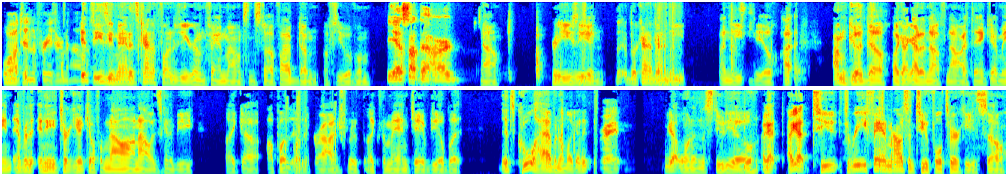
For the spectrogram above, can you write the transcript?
well, it's in the freezer now. It's easy, man. It's kind of fun to do your own fan mounts and stuff. I've done a few of them. Yeah, it's not that hard. No, pretty easy, and they're they're kind of a neat, a neat deal. I, I'm good though. Like I got enough now. I think. I mean, every any turkey I kill from now on out is going to be like uh, I'll put it in the garage for like the man cave deal. But it's cool having them. Like I think right. we got one in the studio. I got I got two, three fan mounts and two full turkeys. So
